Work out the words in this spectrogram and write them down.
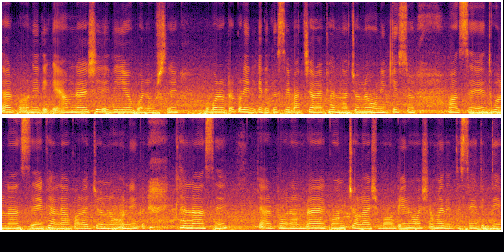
তারপর এদিকে আমরা সিঁড়ি দিয়ে উপরে উঠছে। উপরে ওঠার পরে এদিকে দেখতেছি বাচ্চারা খেলনার জন্য অনেক কিছু আছে দোলনা আছে, খেলা করার জন্য অনেক খেলনা আছে। তারপর আমরা এখন চলে আসব। বের হওয়ার সময় দেখতেছি এদিক দিয়ে।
